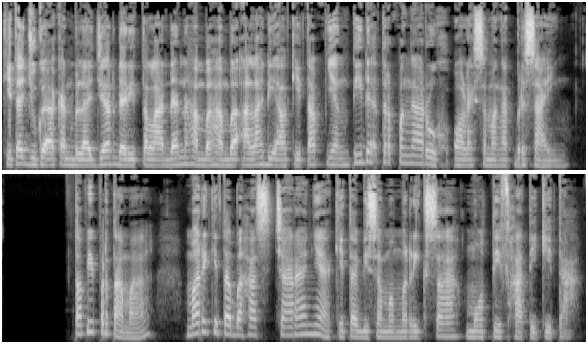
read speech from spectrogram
Kita juga akan belajar dari teladan hamba-hamba Allah di Alkitab yang tidak terpengaruh oleh semangat bersaing. Tapi pertama, mari kita bahas caranya kita bisa memeriksa motif hati kita.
